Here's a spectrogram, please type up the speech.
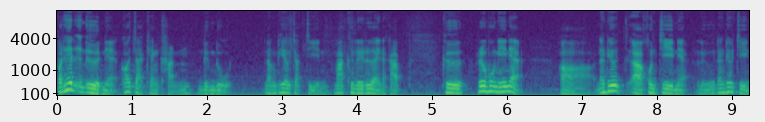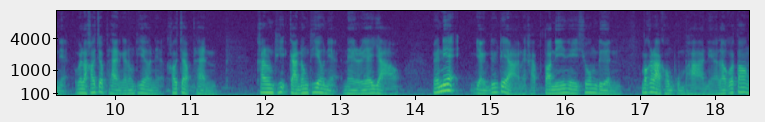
ประเทศอื่นๆเนี่ยก็จะแข่งขันดึงดูด นักท่องเที่ยวจากจีนมากขึ้นเรื่อยๆนะครับคือเรื่องพวกนี้เนี่ยนักท่องเที่ยวคนจีนเนี่ยหรือนักท่องเที่ยวจีนเนี่ยเวลาเขาจะ plan การท่องเที่ยวเนี่ยเขาจะ plan การท่องเที่ยวการท่องเที่ยวเนี่ยในระยะยาวเพราะฉะนั้นเนี่ยอย่างตัวอย่างนะครับตอนนี้ในช่วงเดือนมกราคมกุมภาเนี่ยเราก็ต้อง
